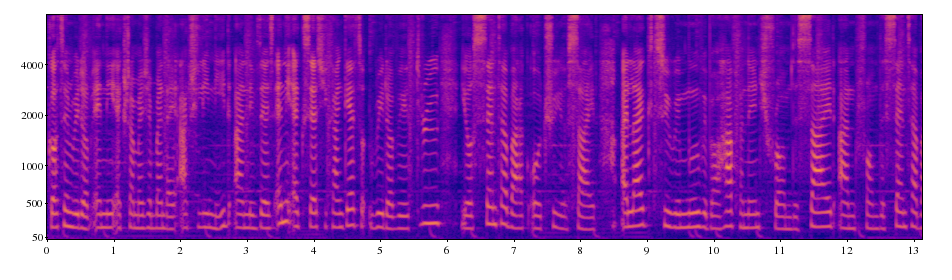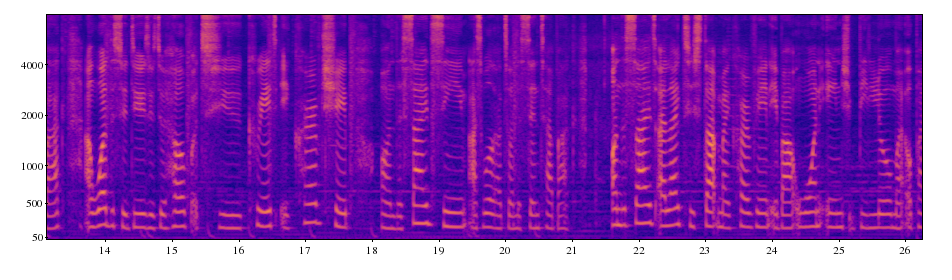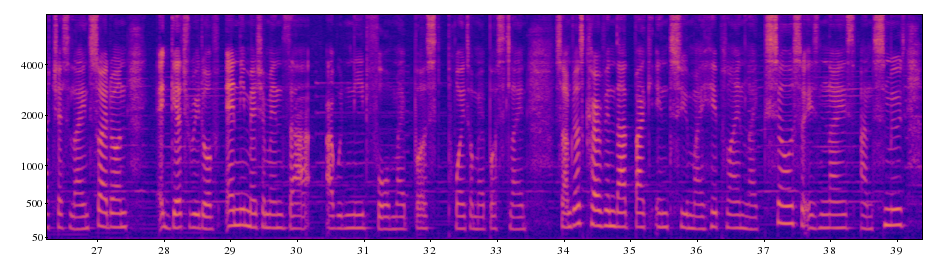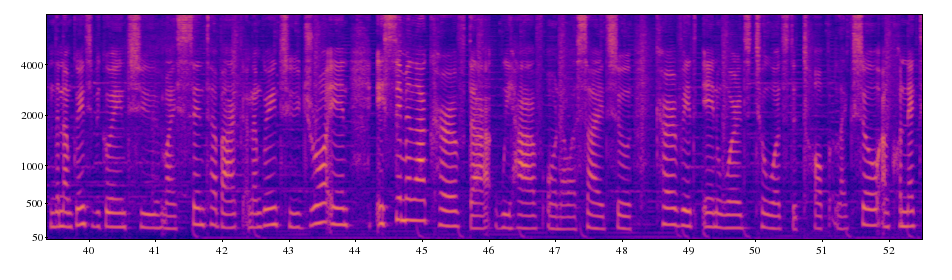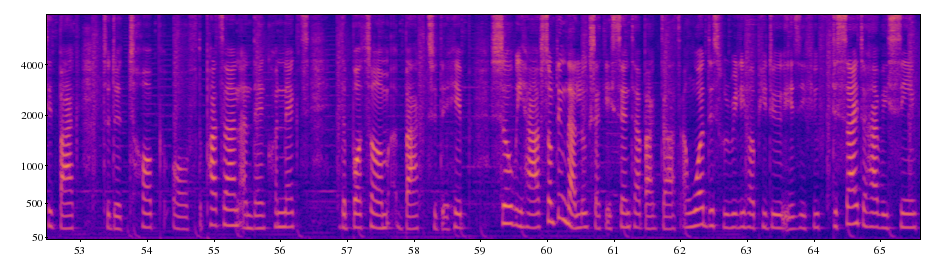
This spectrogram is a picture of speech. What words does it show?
gotten rid of any extra measurement that you actually need. And if there's any excess you can get rid of it through your center back or through your side. I like to remove about half an inch from the side and from the center back. And what this will do is it will help to create a curved shape on the side seam as well as on the center back. On the sides, I like to start my curving about one inch below my upper chest line so I don't Eh, get rid of any measurements that I would need for my bust point or my bust line. So I'm just curving that back into my hip line like so, so it's nice and smooth. And then I'm going to be going to my center back and I'm going to draw in a similar curve that we have on our side. So curve it inwards towards the top like so and connect it back to the top of the pattern and then connect the bottom back to the hip. So we have something that looks like a center back dart and what this will really help you do is if you decide to have a seam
